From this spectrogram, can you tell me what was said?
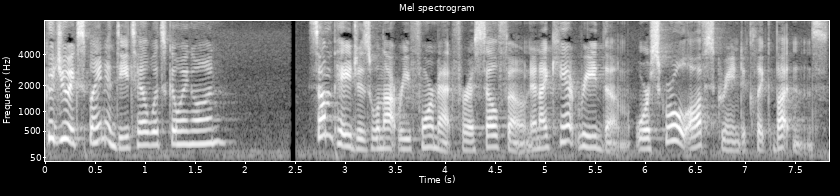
Could you explain in detail what's going on? Some pages will not reformat for a cell phone, and I can't read them or scroll off screen to click buttons.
